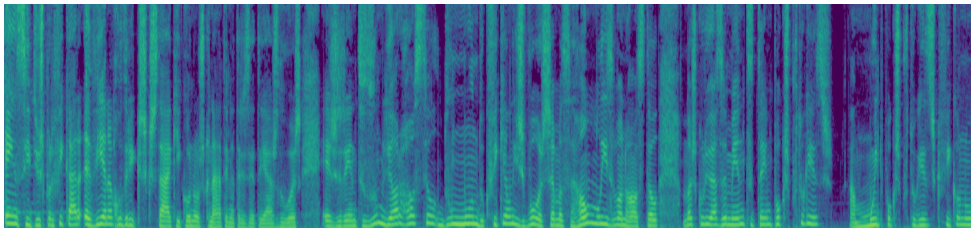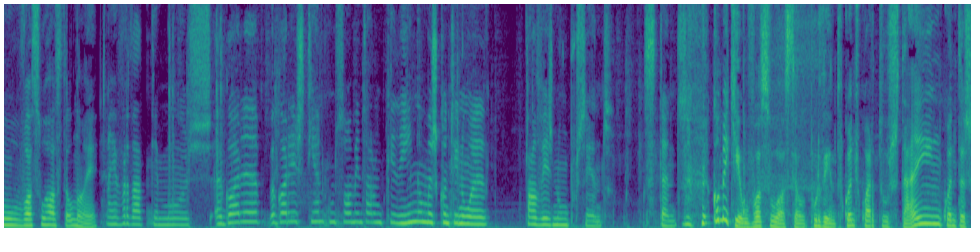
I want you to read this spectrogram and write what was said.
em sítios para ficar, a Diana Rodrigues, que está aqui connosco na Atena 3 até às duas, é gerente do melhor hostel do mundo, que fica em Lisboa, chama-se Home Lisbon Hostel, mas curiosamente tem poucos portugueses. Há muito poucos portugueses que ficam no vosso hostel, não é? É verdade, temos. Agora, agora este ano começou a aumentar um bocadinho, mas continua talvez num 1%. Se tanto. Como é que é o vosso hostel por dentro? Quantos quartos tem? Quantas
